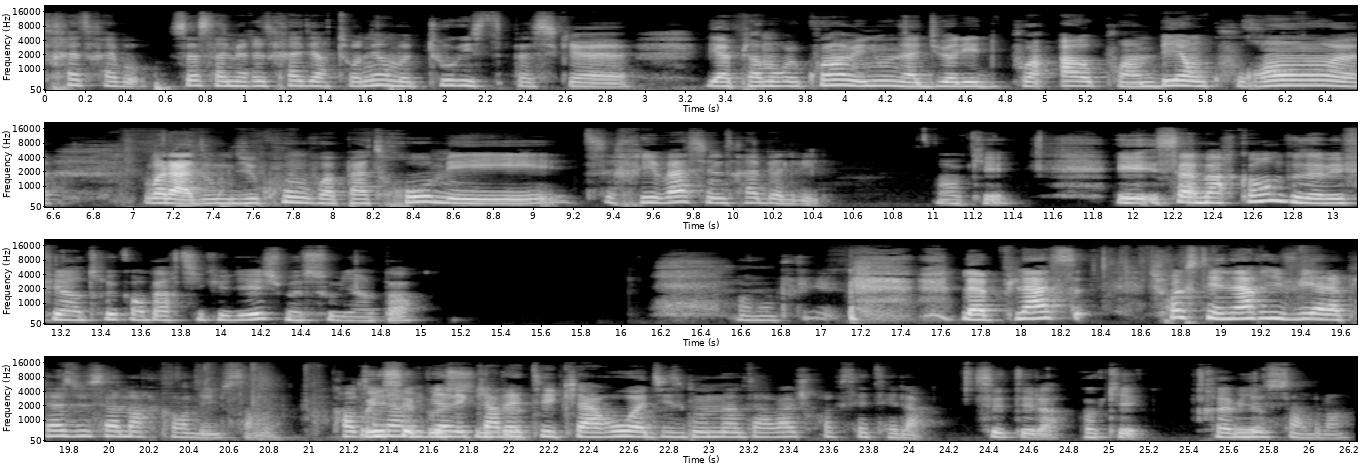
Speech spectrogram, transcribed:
Très, très beau. Ça, ça mériterait d'y retourner en mode touriste, parce que il y a plein de recoins, mais nous, on a dû aller du point A au point B en courant. euh, voilà, donc du coup, on voit pas trop, mais Riva, c'est une très belle ville. Ok. Et Samarcande, vous avez fait un truc en particulier? Je me souviens pas. Moi non plus. la place, je crois que c'était une arrivée à la place de Samarcande, il me semble. Quand Oui, on c'est arrivait avec. Carlette et Caro à 10 secondes d'intervalle, je crois que c'était là. C'était là. Ok. Très Il bien. me semble. hein.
